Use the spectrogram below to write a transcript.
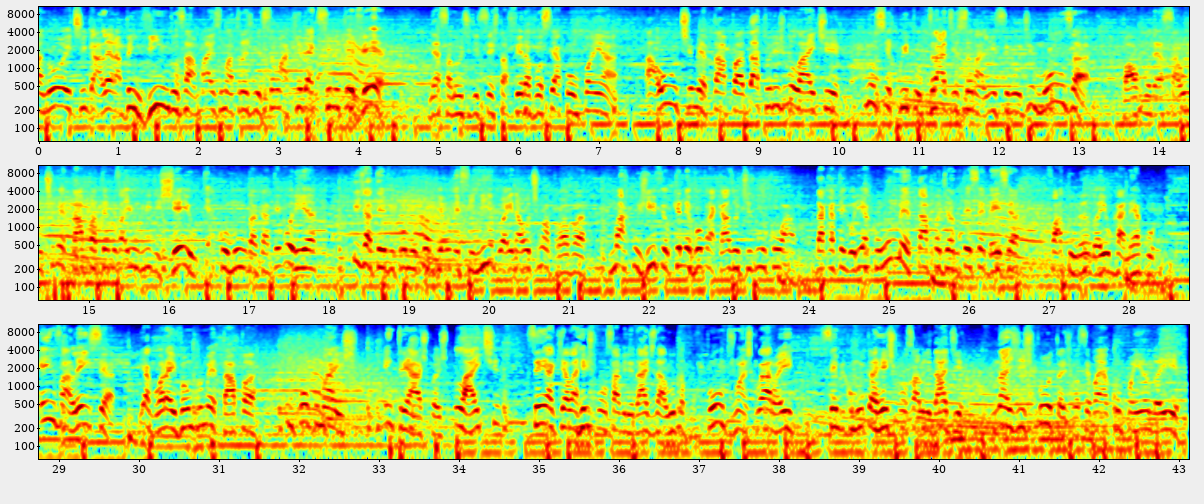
Boa noite, galera. Bem-vindos a mais uma transmissão aqui da Xime TV. Nessa noite de sexta-feira você acompanha a última etapa da Turismo Light no circuito tradicionalíssimo de Monza. Palco dessa última etapa temos aí um grid cheio, que é comum da categoria, que já teve como campeão definido aí na última prova Marco Giffel, que levou para casa o título da categoria com uma etapa de antecedência, faturando aí o caneco em Valência. E agora aí vamos para uma etapa um pouco mais, entre aspas, light, sem aquela responsabilidade da luta por pontos, mas claro aí, sempre com muita responsabilidade nas disputas. Você vai acompanhando aí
